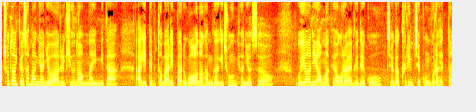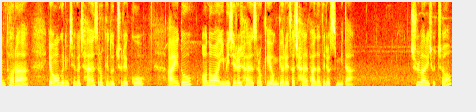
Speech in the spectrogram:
초등학교 3학년 여아를 키우는 엄마입니다. 아기 때부터 말이 빠르고 언어 감각이 좋은 편이었어요. 우연히 엄마표 영어를 알게 되고 제가 그림책 공부를 했던 터라 영어 그림책을 자연스럽게 노출했고 아이도 언어와 이미지를 자연스럽게 연결해서 잘 받아들였습니다. 출발이 좋죠.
